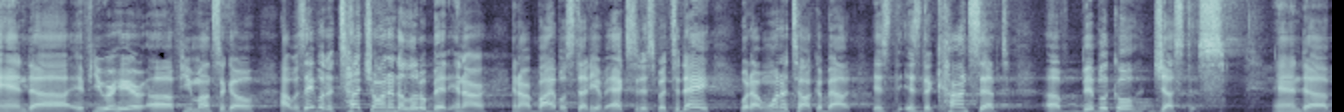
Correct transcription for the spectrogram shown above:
And uh, if you were here a few months ago, I was able to touch on it a little bit in our, in our Bible study of Exodus. But today, what I want to talk about is, is the concept of biblical justice and uh,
